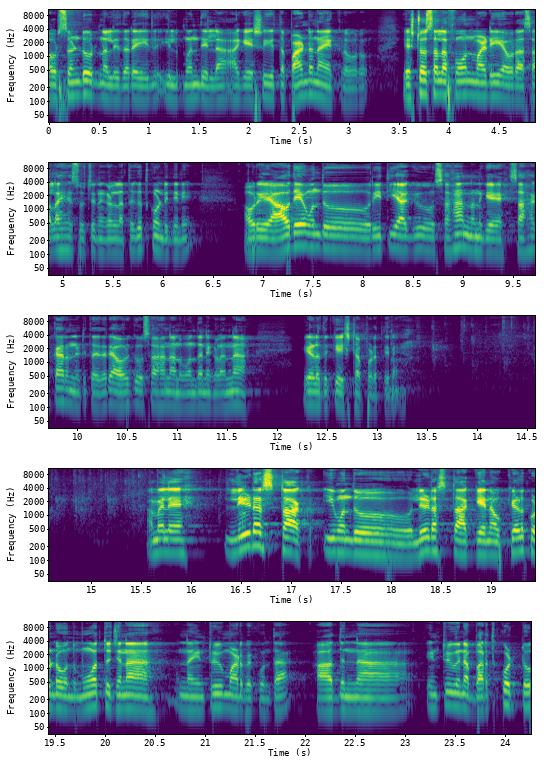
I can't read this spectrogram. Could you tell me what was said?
ಅವ್ರು ಸಂಡೂರಿನಲ್ಲಿದ್ದಾರೆ. ಇಲ್ಲಿ ಇಲ್ಲಿ ಬಂದಿಲ್ಲ. ಹಾಗೆ ಶ್ರೀಯುತ ಪಾಂಡನಾಯಕ್ರವರು ಎಷ್ಟೋ ಸಲ ಫೋನ್ ಮಾಡಿ ಅವರ ಸಲಹೆ ಸೂಚನೆಗಳನ್ನ ತೆಗೆದುಕೊಂಡಿದ್ದೀನಿ. ಅವರು ಯಾವುದೇ ಒಂದು ರೀತಿಯಾಗಿಯೂ ಸಹ ನನಗೆ ಸಹಕಾರ ನೀಡ್ತಾ ಇದ್ದಾರೆ. ಅವ್ರಿಗೂ ಸಹ ನಾನು ವಂದನೆಗಳನ್ನು ಹೇಳೋದಕ್ಕೆ ಇಷ್ಟಪಡ್ತೀನಿ. ಆಮೇಲೆ ಲೀಡರ್ ಸ್ಟಾಕ್ ಈ ಒಂದು ಲೀಡರ್ ಸ್ಟಾಕ್ಗೆ ನಾವು ಕೇಳಿಕೊಂಡು ಒಂದು ಮೂವತ್ತು ಜನನ ಇಂಟರ್ವ್ಯೂ ಮಾಡಬೇಕು ಅಂತ. ಅದನ್ನು ಇಂಟರ್ವ್ಯೂನ ಬರೆದುಕೊಟ್ಟು,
